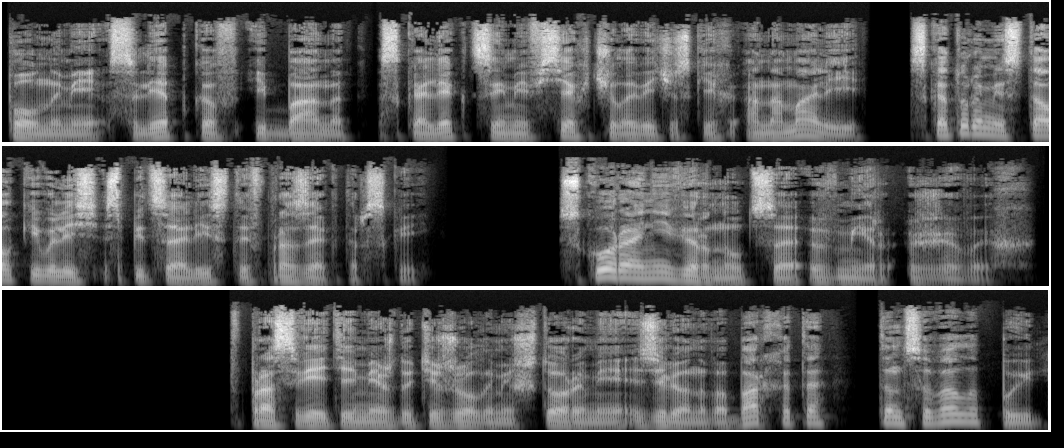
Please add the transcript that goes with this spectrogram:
полными слепков и банок с коллекциями всех человеческих аномалий, с которыми сталкивались специалисты в прозекторской. Скоро они вернутся в мир живых. В просвете между тяжелыми шторами зеленого бархата танцевала пыль,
